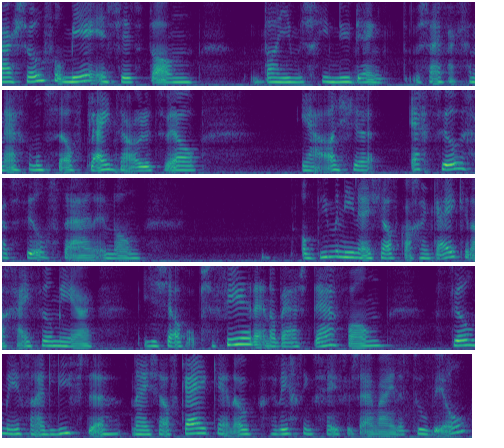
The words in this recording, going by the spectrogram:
waar zoveel meer in zit dan, dan je misschien nu denkt. We zijn vaak geneigd om onszelf klein te houden. Terwijl, ja, als je echt veel meer gaat stilstaan en dan op die manier naar jezelf kan gaan kijken, dan ga je veel meer jezelf observeren en op basis daarvan veel meer vanuit liefde naar jezelf kijken en ook richting te geven zijn waar je naartoe wil.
